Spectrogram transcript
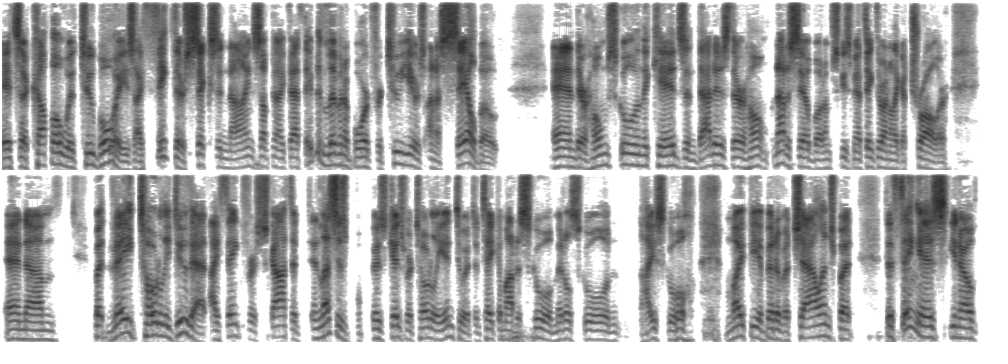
It's a couple with two boys. I think they're six and nine, something like that. They've been living aboard for two years on a sailboat and they're homeschooling the kids, and that is their home. Not a sailboat. I'm excuse me. I think they're on like a trawler, and um, but they totally do that. I think for Scott, that unless his his kids were totally into it, to take him out of school, middle school and high school, might be a bit of a challenge. But the thing is, you know,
